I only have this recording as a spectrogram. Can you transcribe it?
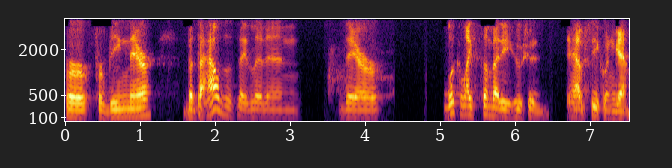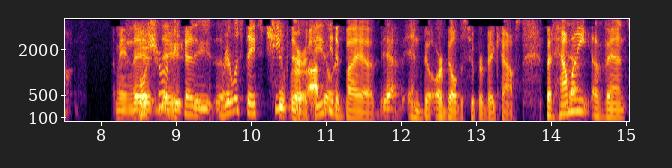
for for being there. But the houses they live in, they're look like somebody who should have sequin gowns. I mean, they well, sure, they, because these, uh, real estate's cheap there. It's opulent. easy to buy a yeah. and or build a super big house. But how yeah. many events,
